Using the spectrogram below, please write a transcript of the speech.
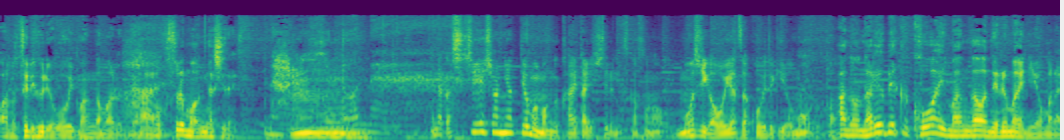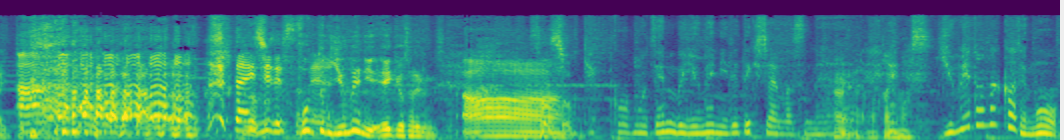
あのセリフ量多い漫画もあるんで、はい。僕それも漫画次第です。なるうんほどね。えなんかシチュエーションによって読む漫画変えたりしてるんですか？その文字が多いやつはこういう時読もうとか。あのなるべく怖い漫画は寝る前に読まないっていう。大事ですね。本当に夢に影響されるんですよ。ああそうそう。結構もう全部夢に出てきちゃいますね、はい。わかります。夢の中でも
